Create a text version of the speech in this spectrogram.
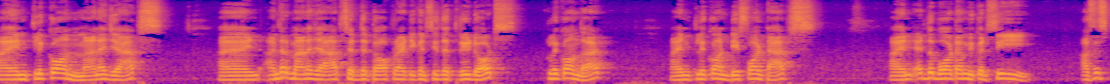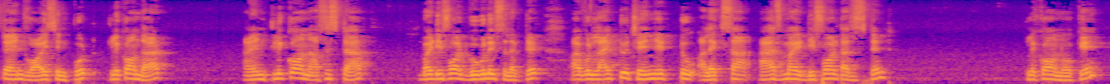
and click on manage apps and under manage apps at the top right you can see the three dots. Click on that. And click on default apps. And at the bottom you can see assistant voice input. Click on that. And click on assist app. By default google is selected. I would like to change it to alexa as my default assistant. Click on ok.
